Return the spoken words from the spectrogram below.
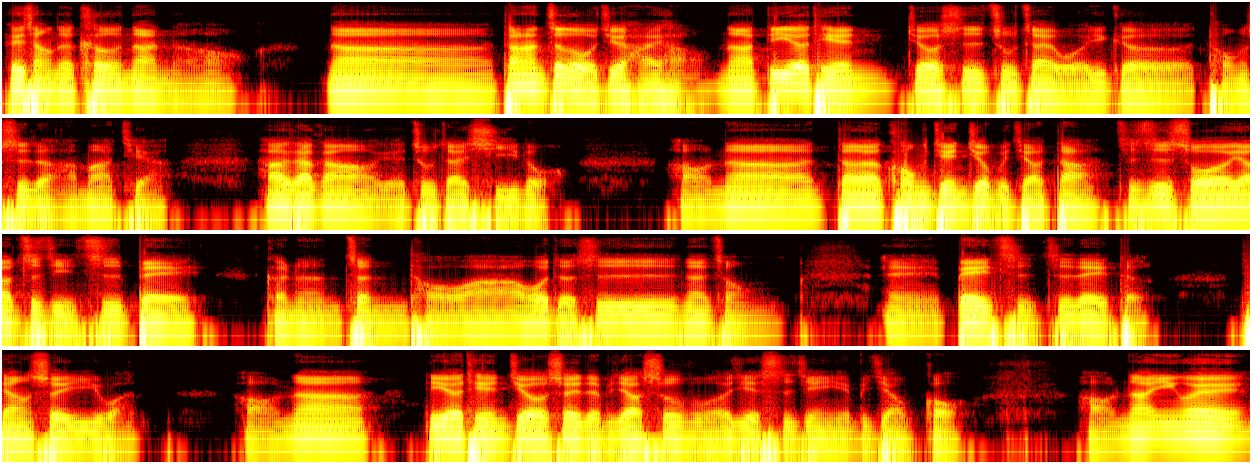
非常的克难了哈。那当然这个我觉得还好。那第二天就是住在我一个同事的阿嬷家。他他刚好也住在西洛，好，那大概空间就比较大，只是说要自己自备可能枕头啊，或者是那种诶被子之类的，这样睡一晚。好，那第二天就睡得比较舒服，而且时间也比较够。好，那因为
